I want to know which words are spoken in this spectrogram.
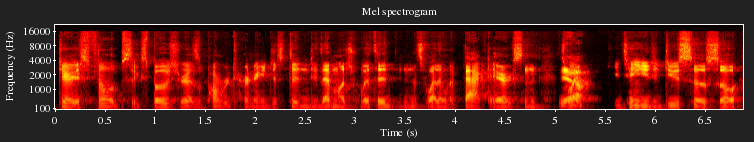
Darius Phillips exposure as a punt returner. He just didn't do that much with it, and that's why they went back to Erickson. That's yeah. why continue to do so. So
